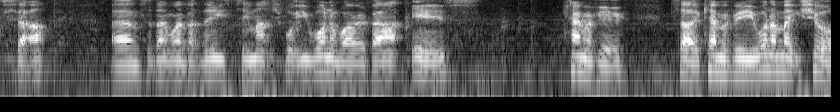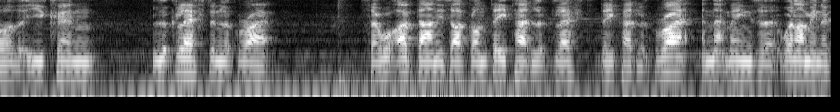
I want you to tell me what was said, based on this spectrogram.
setup. Um, so don't worry about these too much. What you want to worry about is camera view. So camera view, you want to make sure that you can look left and look right. So what I've done is I've gone D-pad look left, D-pad look right, and that means that when I'm in a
